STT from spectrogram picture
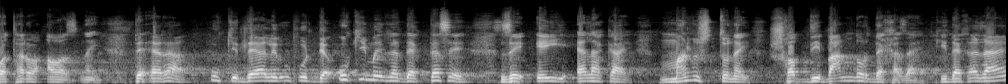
কথারও আওয়াজ নাই। তো এরা উকি, দেয়ালের উপর দেয়া উকি মেয়েরা দেখতেছে যে এই এলাকায় মানুষ তো নাই, সব দিয়ে বান্দর দেখা যায়। কি দেখা যায়?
